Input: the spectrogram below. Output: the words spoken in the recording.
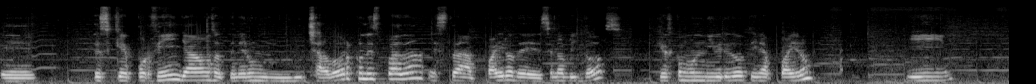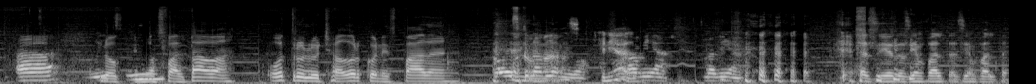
eh, es que por fin ya vamos a tener un luchador con espada, esta Pyro de Xenoblade 2, que es como un híbrido, tiene a Pyro. Y a Lo que nos faltaba, otro luchador con espada. No, es que no, había, amigo. Genial. No había, no había. Así es, hacían falta, hacían falta.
